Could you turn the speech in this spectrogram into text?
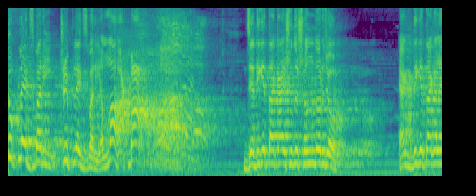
ডুপ্লেক্স বাড়ি, ট্রিপ্লেক্স বাড়ি। আল্লাহ আকবার। যেদিকে তাকায় শুধু সৌন্দর্য, একদিকে তাকালে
